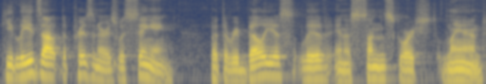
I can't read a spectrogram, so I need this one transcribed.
He leads out the prisoners with singing, but the rebellious live in a sun scorched land.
